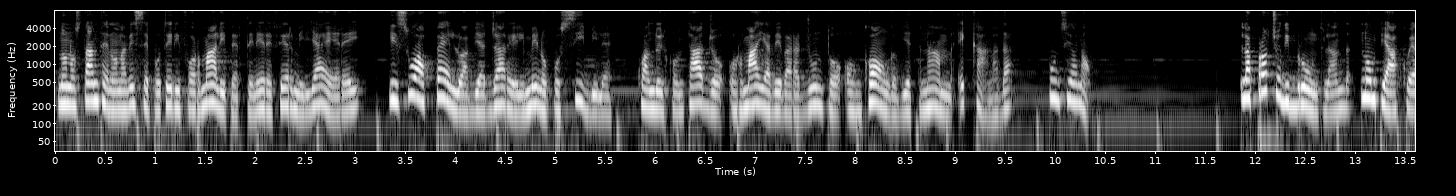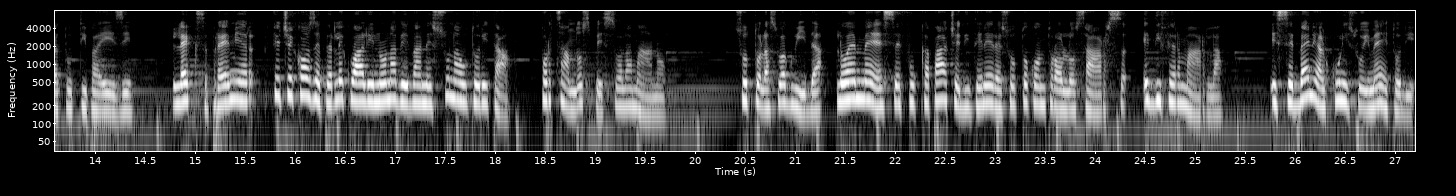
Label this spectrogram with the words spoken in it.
Nonostante non avesse poteri formali per tenere fermi gli aerei, il suo appello a viaggiare il meno possibile, quando il contagio ormai aveva raggiunto Hong Kong, Vietnam e Canada, funzionò. L'approccio di Brundtland non piacque a tutti i paesi. L'ex premier fece cose per le quali non aveva nessuna autorità, forzando spesso la mano. Sotto la sua guida, l'OMS fu capace di tenere sotto controllo SARS e di fermarla. E sebbene alcuni suoi metodi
